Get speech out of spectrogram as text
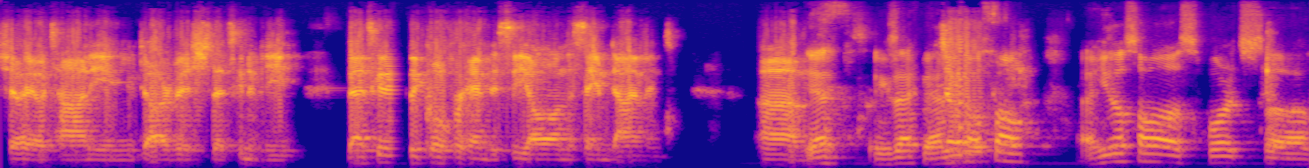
Shohei Ohtani, and Yu Darvish. That's gonna be that's gonna be cool for him to see all on the same diamond. Um, yeah, exactly. So, also he's also a sports uh,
